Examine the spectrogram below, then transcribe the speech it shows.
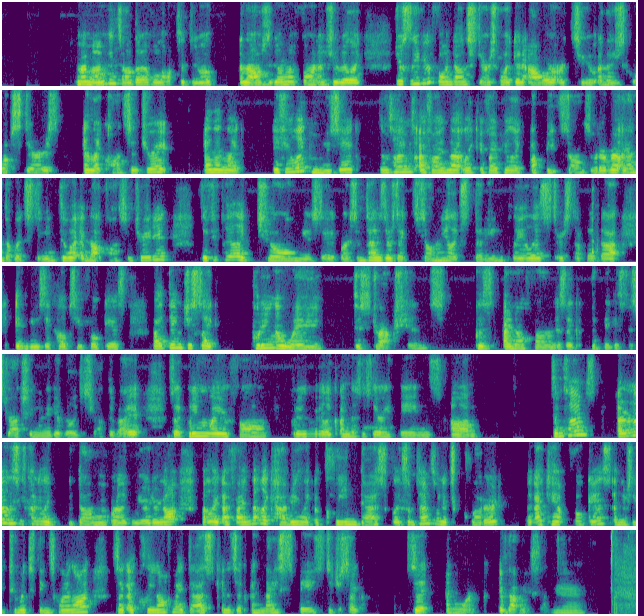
my mom can tell that I have a lot to do, and then I'll just be on my phone, and she'll be like, just leave your phone downstairs for like an hour or two, and then just go upstairs and like concentrate. And then like if you like music, sometimes I find that like if I play like upbeat songs or whatever, I end up like singing to it and not concentrating. So if you play like chill music, or sometimes there's like so many like studying playlists or stuff like that, if music helps you focus. But I think just like putting away distractions because I know phone is like the biggest distraction and I get really distracted by it. So like putting away your phone, putting away like unnecessary things. Um, sometimes I don't know this is kind of like dumb or like weird or not, but like I find that like having like a clean desk, like sometimes when it's cluttered, like I can't focus and there's like too much things going on. So like I clean off my desk and it's like a nice space to just like sit and work, if that makes sense. Mm.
